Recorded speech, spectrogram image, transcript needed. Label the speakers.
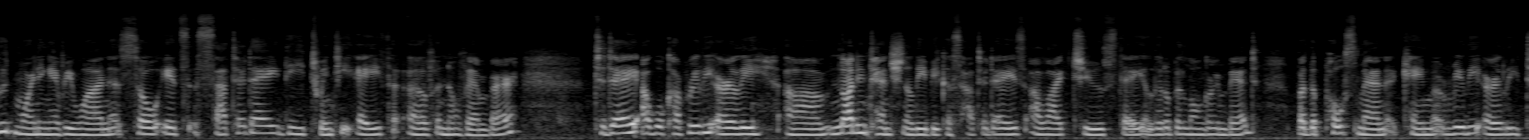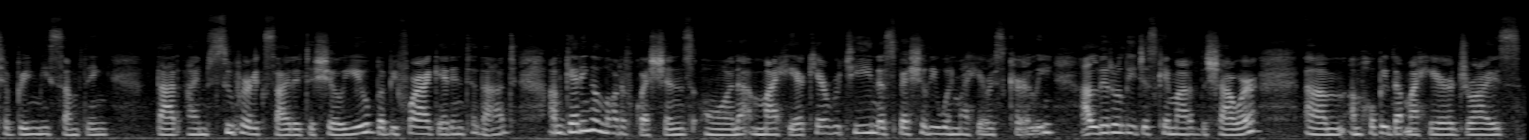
Speaker 1: Good morning everyone. So it's Saturday the 28th of November. Today I woke up really early, um, not intentionally because Saturdays I like to stay a little bit longer in bed, but the postman came really early to bring me something that I'm super excited to show you. But before I get into that, I'm getting a lot of questions on my hair care routine, especially when my hair is curly. I literally just came out of the shower. Um, I'm hoping that my hair dries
